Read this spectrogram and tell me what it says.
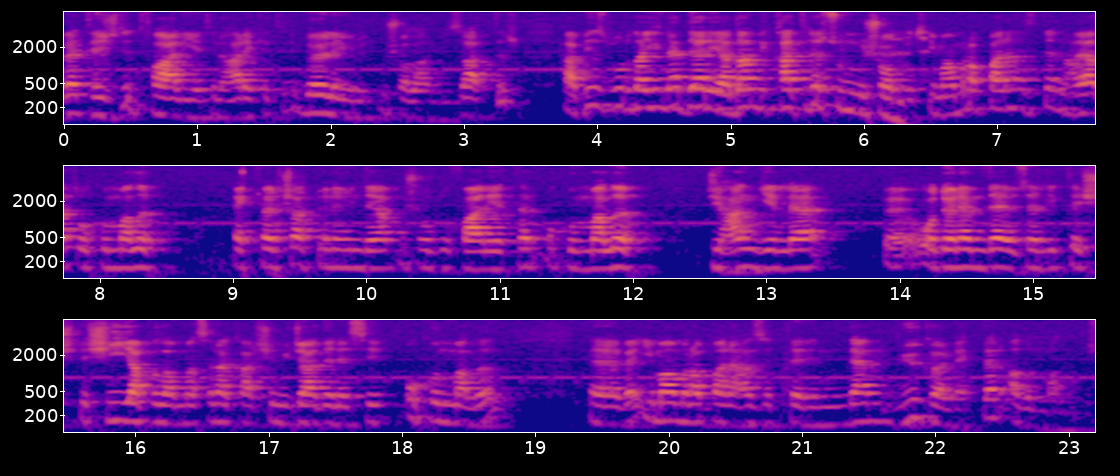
ve tecdit faaliyetini, hareketini böyle yürütmüş olan bir zattır. Ha biz burada yine deryadan bir katre sunmuş olduk. Evet. İmam Rabbani Hazretleri'nin hayat okunmalı. Ekber Şah döneminde yapmış olduğu faaliyetler okunmalı. Cihangir'le e, o dönemde özellikle işte Şii yapılanmasına karşı mücadelesi okunmalı E, ve İmam Rabbani Hazretlerinden büyük örnekler alınmalıdır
